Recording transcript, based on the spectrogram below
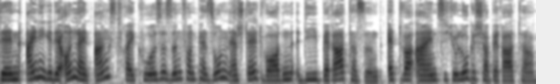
Denn einige der Online-Angstfreikurse sind von Personen erstellt worden, die Berater sind, etwa ein psychologischer Berater.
